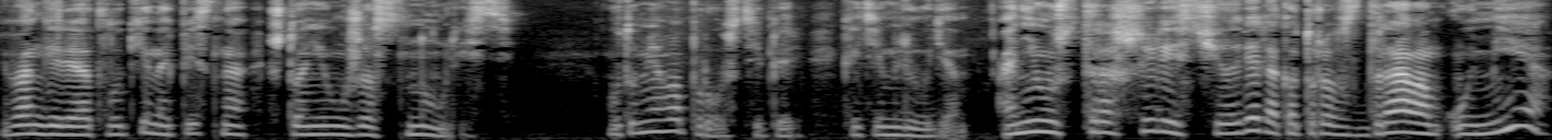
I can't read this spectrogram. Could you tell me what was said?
В Евангелии от Луки написано, что они ужаснулись. Вот у меня вопрос теперь к этим людям. Они устрашились человека, который в здравом уме,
